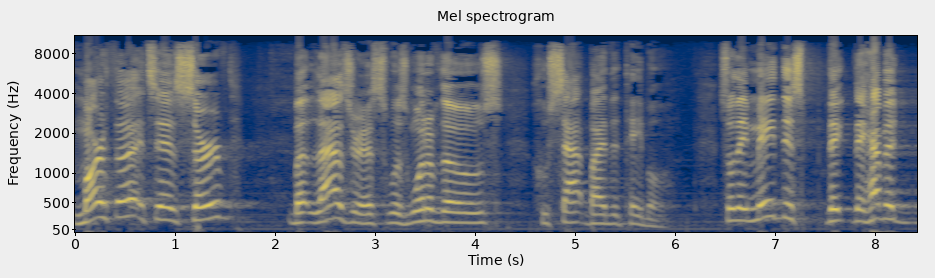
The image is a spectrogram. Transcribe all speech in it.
Martha, it says, served, but Lazarus was one of those who sat by the table. So they made this, they, they have a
